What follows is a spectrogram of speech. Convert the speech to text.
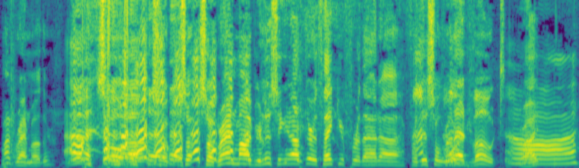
My grandmother. Oh. So, uh, so, so, so, grandma, if you're listening out there, thank you for that uh, for this award. For that vote. right?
